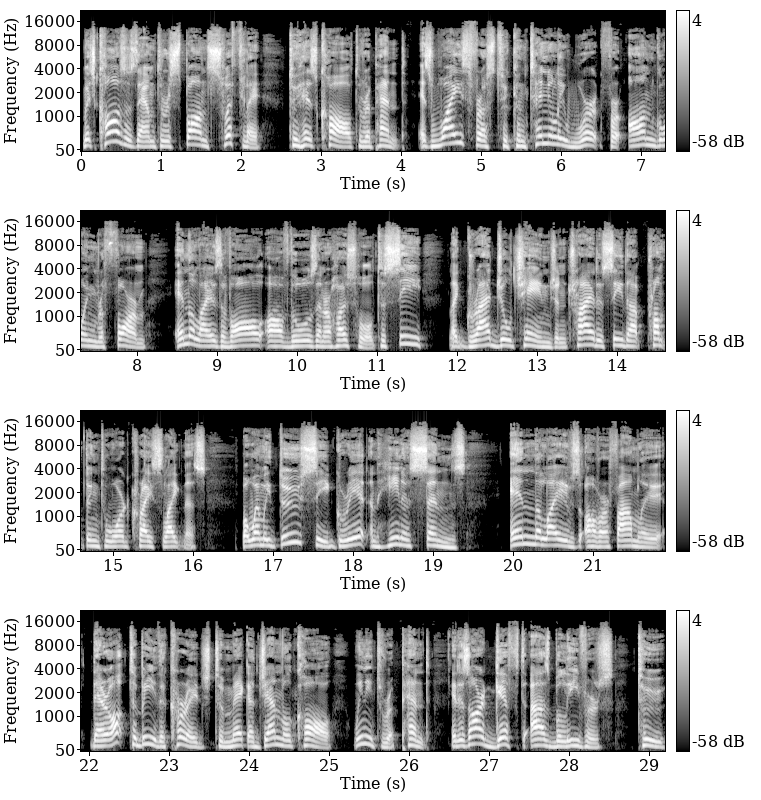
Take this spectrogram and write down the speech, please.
which causes them to respond swiftly to his call to repent. It's wise for us to continually work for ongoing reform in the lives of all of those in our household, to see like gradual change and try to see that prompting toward Christ likeness. But when we do see great and heinous sins in the lives of our family, there ought to be the courage to make a general call we need to repent. It is our gift as believers to,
